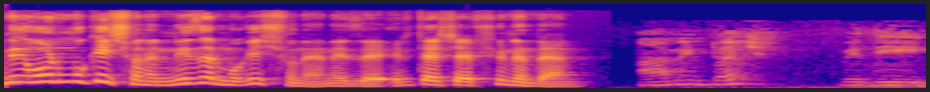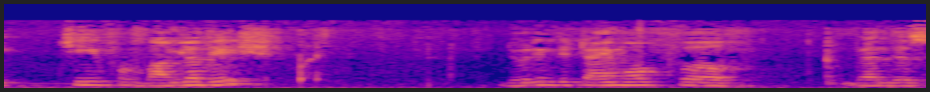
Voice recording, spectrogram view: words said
নি- ওর মুখেই শোনেন নিজের মুখেই শুনেন এই যে এডিটর সাহেব শুনে দেন I'm in touch with the chief of Bangladesh during the time of uh, when this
